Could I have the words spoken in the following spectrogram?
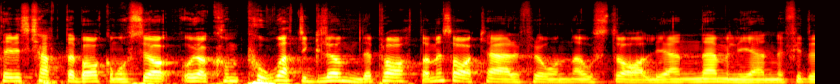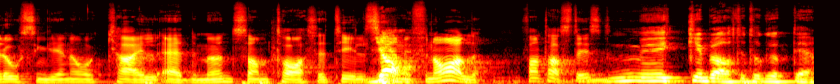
Davis Cup där bakom oss? Jag, och jag kom på att du glömde prata om en sak här från Australien, nämligen Fidde Rosengren och Kyle Edmund som tar sig till semifinal. Ja. Fantastiskt. Mycket bra att du tog upp det.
